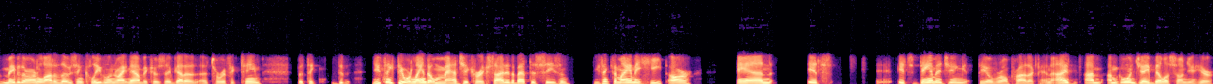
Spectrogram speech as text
maybe there aren't a lot of those in Cleveland right now because they've got a, a terrific team. But the, the you think the Orlando Magic are excited about this season? You think the Miami Heat are? And it's it's damaging the overall product. And I I'm I'm going Jay Bilas on you here,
